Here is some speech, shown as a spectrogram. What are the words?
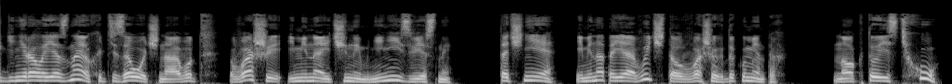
генерала я знаю, хоть и заочно, а вот ваши имена и чины мне неизвестны. Точнее, имена-то я вычитал в ваших документах. Но кто есть Ху,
